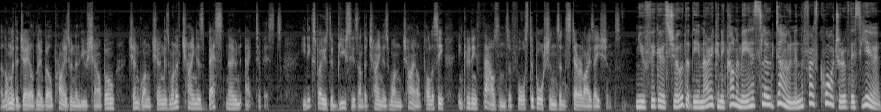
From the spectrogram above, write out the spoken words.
Along with the jailed Nobel Prize winner Liu Xiaobo, Chen Guangcheng is one of China's best known activists. He'd exposed abuses under China's one child policy, including thousands of forced abortions and sterilizations. New figures show that the American economy has slowed down in the first quarter of this year.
